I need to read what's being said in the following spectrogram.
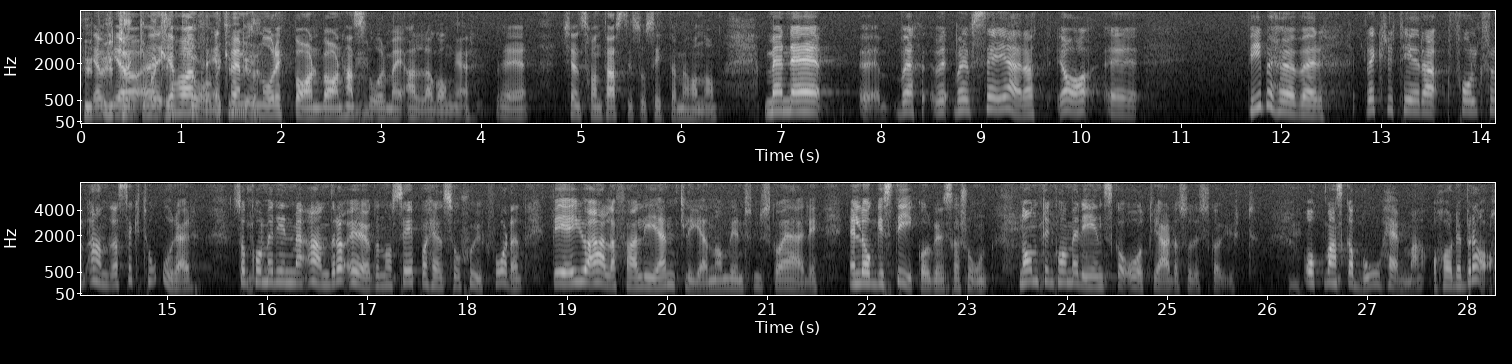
Hur, jag, hur jag, tänker man kring jag har ett 15-årigt barnbarn, han mm. slår mig alla gånger. Eh, känns fantastiskt att sitta med honom. Men eh, eh vad, jag, vad jag säger är att ja, eh, vi behöver rekrytera folk från andra sektorer som kommer in med andra ögon och ser på hälso och sjukvården. Vi är ju i alla fall egentligen, om vi nu ska vara ärliga, en logistikorganisation. Någonting kommer in, ska åtgärdas och det ska ut. Mm. Och man ska bo hemma och ha det bra.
